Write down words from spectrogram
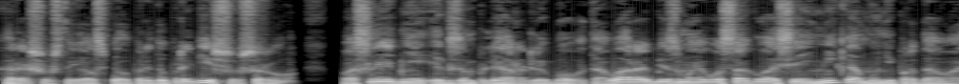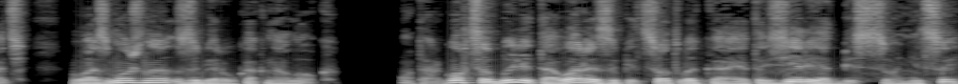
Хорошо, что я успел предупредить Шушру. Последний экземпляр любого товара без моего согласия никому не продавать. Возможно, заберу как налог. У торговца были товары за 500 ВК. Это зелье от бессонницы,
